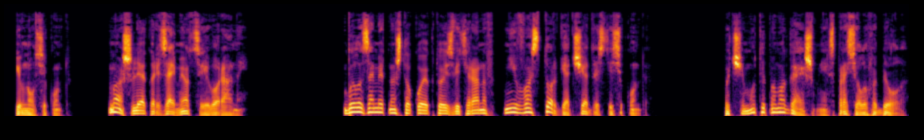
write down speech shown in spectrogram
— кивнул Секунд. «Наш лекарь займется его раной». Было заметно, что кое-кто из ветеранов не в восторге от щедрости Секунда. «Почему ты помогаешь мне?» — спросила Фабиола.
